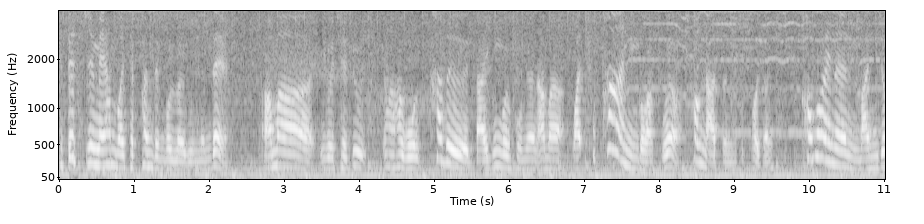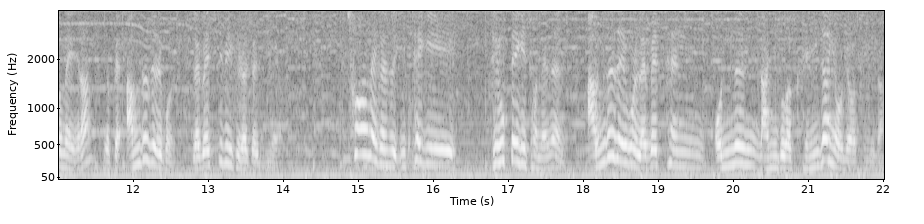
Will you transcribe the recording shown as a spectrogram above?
그때쯤에 한번 재판된 걸로 알고 있는데 아마 이거 제주하고 카드 낡은 걸 보면 아마 와- 초판인 것 같고요. 처음 나왔던 그 버전. 커버에는 만조메이랑 옆에 암드 드래곤 레벨 10이 그려져 있네요. 처음에 그래서 이 팩이 제목되기 전에는 암드 드래곤 레벨 10 얻는 난이도가 굉장히 어려웠습니다.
